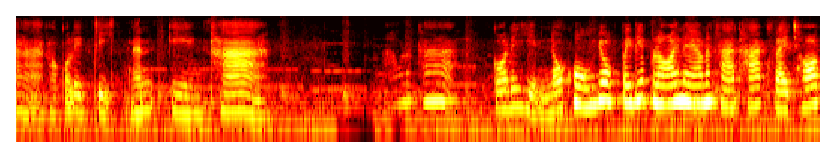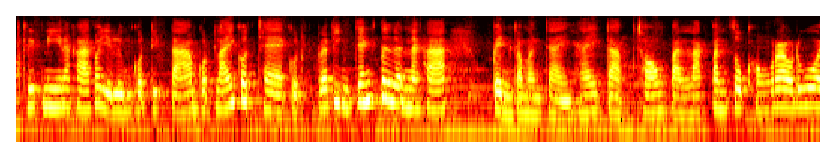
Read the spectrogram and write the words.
นะคะ เขาก็เลยจิกนั่นเองค่ะ เอาละค่ะ ก็ได้เห็นนกหงยกไปเรียบร้อยแล้วนะคะ ถ้าใครชอบคลิปนี้นะคะ ก็อย่าลืมกดติดตาม กดไลค์ กดแชร์ กดกระดิ่งแจ้งเตือนนะคะ เป็นกำลังใจให้กับช่องปันรักปันสุขของเราด้วย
